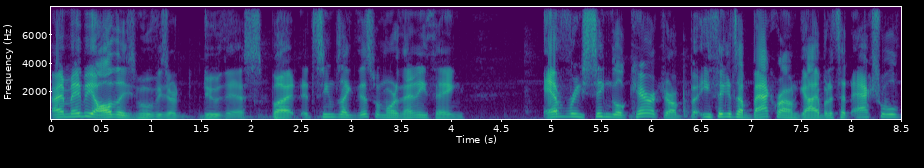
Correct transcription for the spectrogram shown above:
and maybe all these movies are do this, but it seems like this one more than anything, every single character but you think it's a background guy, but it's an actual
